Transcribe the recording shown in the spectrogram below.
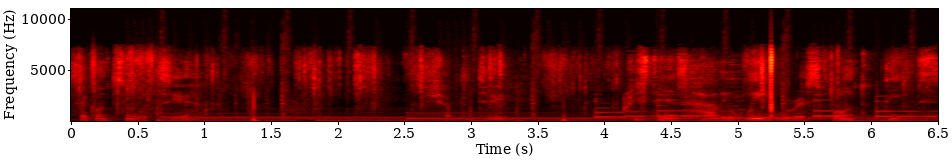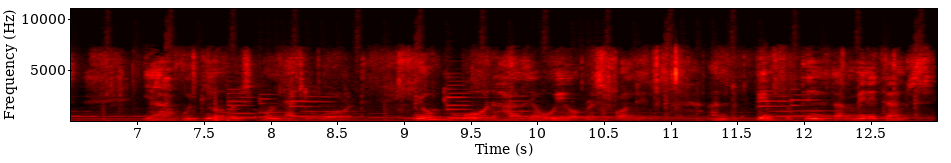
Second Timothy chapter three. Christians have a way we respond to things. Yeah, we do not respond like the world. You know, the world has a way of responding, and the painful things that many times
